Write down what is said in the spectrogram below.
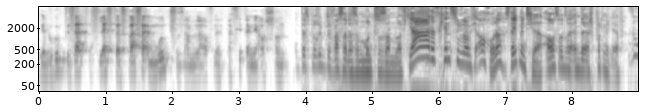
der berühmte Satz, es lässt das Wasser im Mund zusammenlaufen. Das passiert dann ja auch schon. Das berühmte Wasser, das im Mund zusammenläuft. Ja, das kennst du, glaube ich, auch, oder? Statement hier aus unserer MDR Sputnik-App. So,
